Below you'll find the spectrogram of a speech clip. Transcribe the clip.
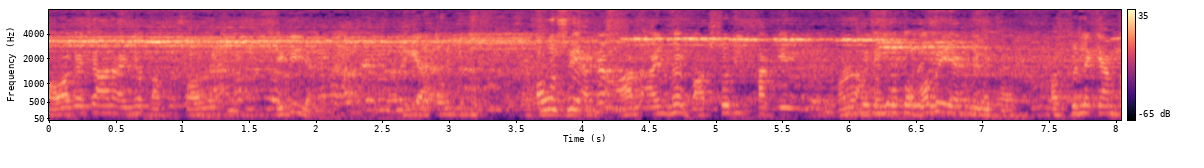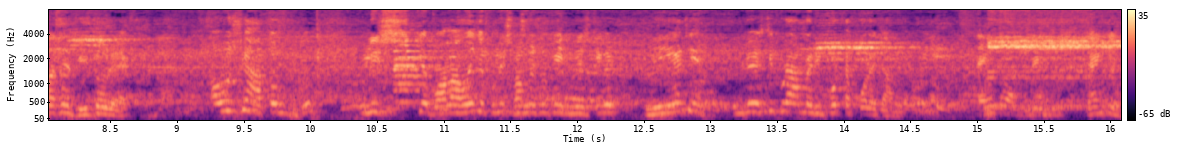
পাওয়া গেছে আর আইনের বাক্স পাওয়া গেছে সেটাই জানি অবশ্যই একটা আইন আইনভাবে বাক্সটি থাকে আতঙ্ক তো হবেই একটা কিছু হসপিটালের ক্যাম্পাসের ভিতরে একটা। অবশ্যই আতঙ্ক পুলিশকে বলা হয়েছে পুলিশ সঙ্গে সঙ্গে ইনভেস্টিগেট নিয়ে গেছে ইনভেস্টিগেট করে আমরা রিপোর্টটা পরে জানতে পারব থ্যাংক ইউ থ্যাংক ইউ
